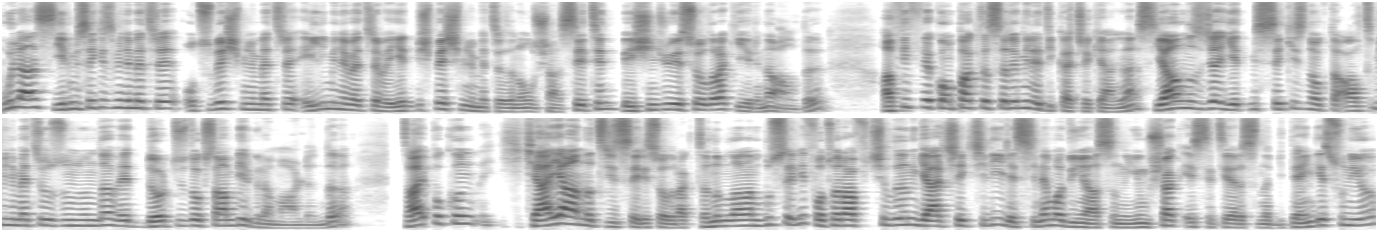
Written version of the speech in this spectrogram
Bu lens 28 mm, 35 mm, 50 mm ve 75 mm'den oluşan setin 5. üyesi olarak yerini aldı. Hafif ve kompakt tasarımıyla dikkat çeken lens yalnızca 78.6 mm uzunluğunda ve 491 gram ağırlığında. Typok'un hikaye anlatıcı serisi olarak tanımlanan bu seri fotoğrafçılığın gerçekçiliğiyle sinema dünyasının yumuşak estetiği arasında bir denge sunuyor.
